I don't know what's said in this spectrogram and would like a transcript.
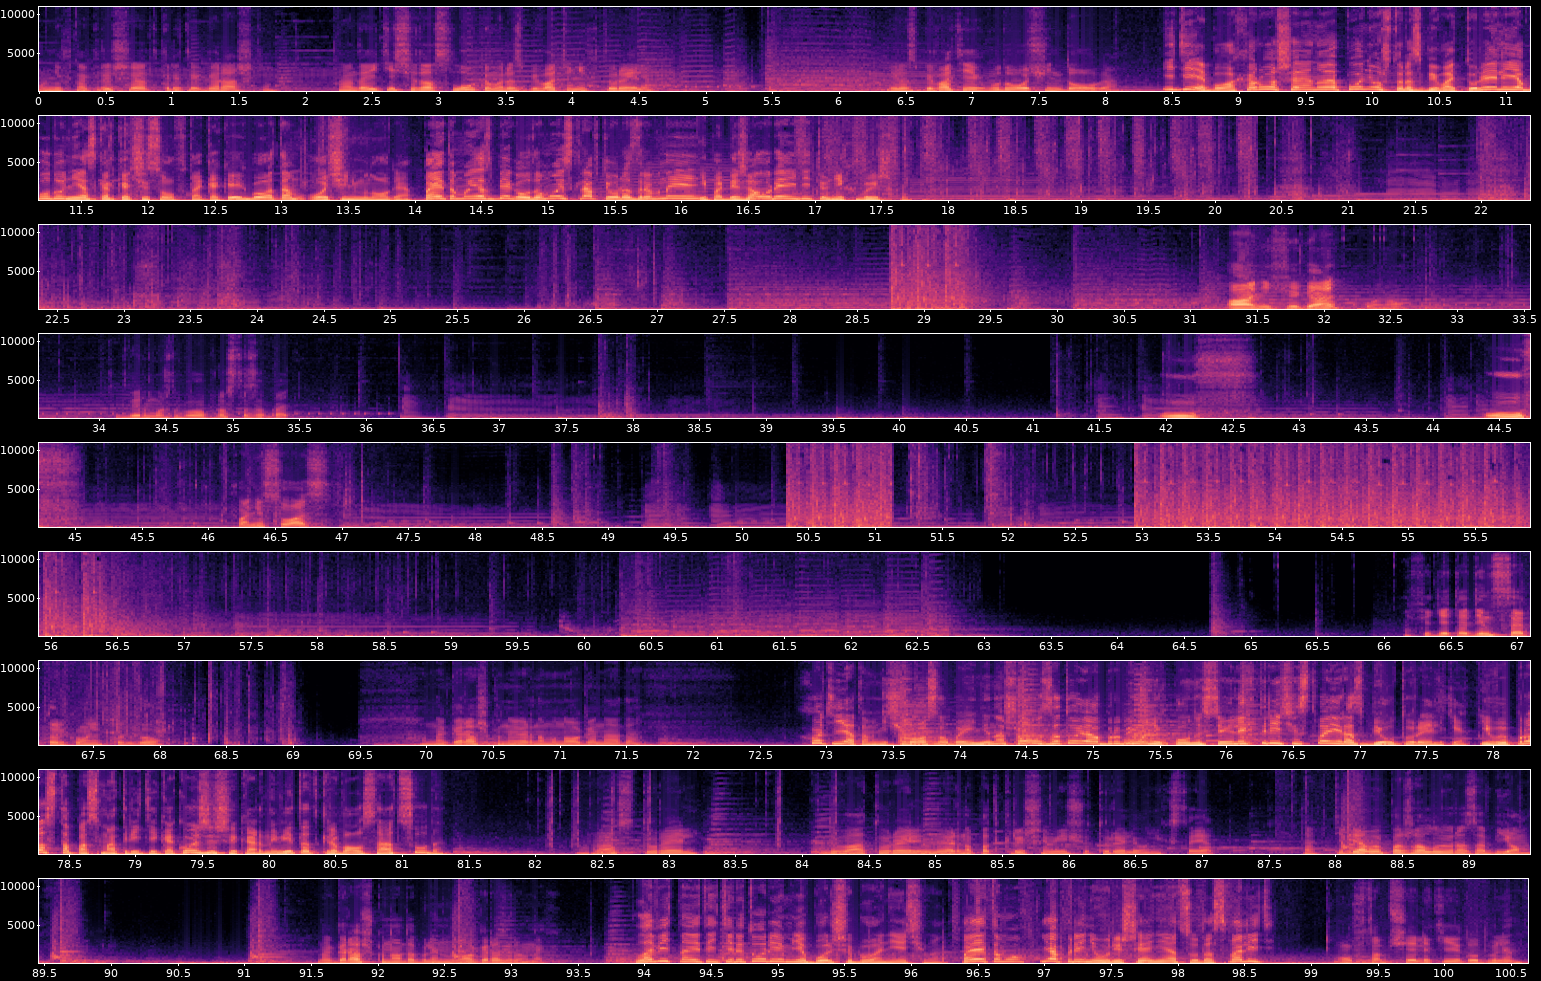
У них на крыше открыты гаражки. Надо идти сюда с луком и разбивать у них турели. И разбивать я их буду очень долго. Идея была хорошая, но я понял, что разбивать турели я буду несколько часов, так как их было там очень много. Поэтому я сбегал домой, скрафтил разрывные и побежал рейдить у них вышку. А, нифига. Понял. Дверь можно было просто забрать. Уф. Уф. Понеслась. Офигеть, один сет только у них тут был. На гаражку, наверное, много надо. Хоть я там ничего особо и не нашел, зато я обрубил у них полностью электричество и разбил турельки. И вы просто посмотрите, какой же шикарный вид открывался отсюда. Раз турель, Два турели, наверное, под крышами еще турели у них стоят. Так, тебя мы, пожалуй, разобьем. На гаражку надо, блин, много разрывных. Ловить на этой территории мне больше было нечего. Поэтому я принял решение отсюда свалить. Уф, там челики идут, блин.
